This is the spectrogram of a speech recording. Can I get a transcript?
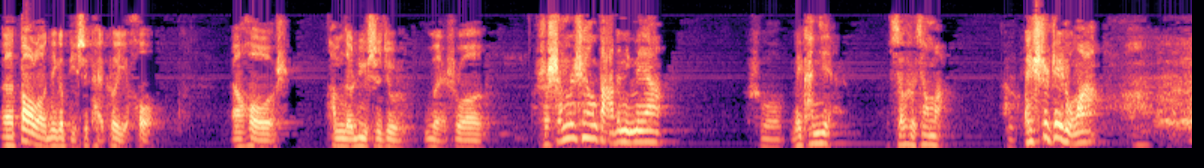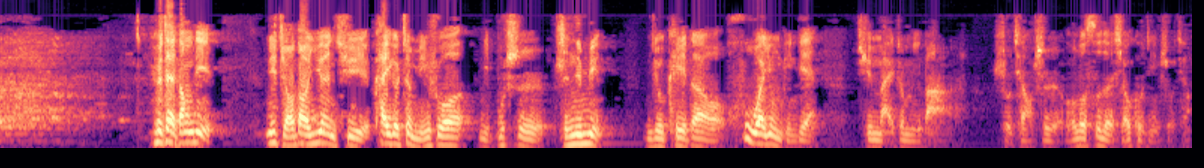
呃，到了那个比什凯克以后，然后他们的律师就问说：“是什么枪打的你们呀？”说没看见，小手枪吧？他说：“哎，是这种吗？” 因为在当地，你只要到医院去开一个证明，说你不是神经病，你就可以到户外用品店去买这么一把手枪，是俄罗斯的小口径手枪。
